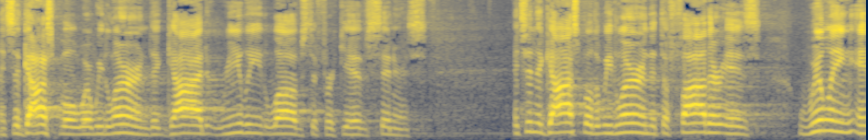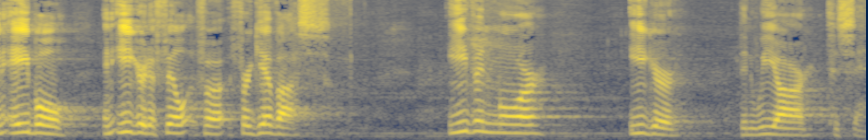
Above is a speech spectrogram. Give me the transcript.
It's the gospel where we learn that God really loves to forgive sinners. It's in the gospel that we learn that the Father is willing and able and eager to fill, for, forgive us, even more eager than we are to sin.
